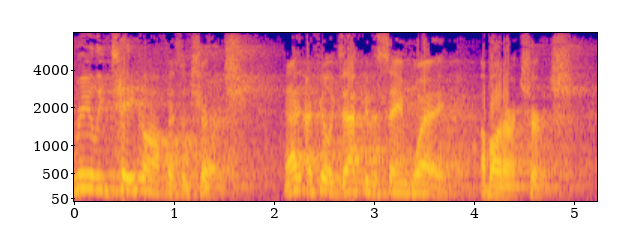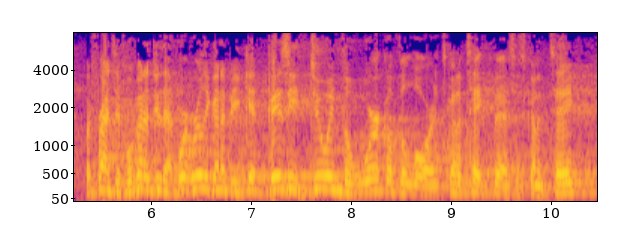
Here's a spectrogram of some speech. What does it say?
really take off as a church. And I, I feel exactly the same way about our church. But friends, if we're going to do that, we're really going to be get busy doing the work of the Lord. It's going to take this. It's going to take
